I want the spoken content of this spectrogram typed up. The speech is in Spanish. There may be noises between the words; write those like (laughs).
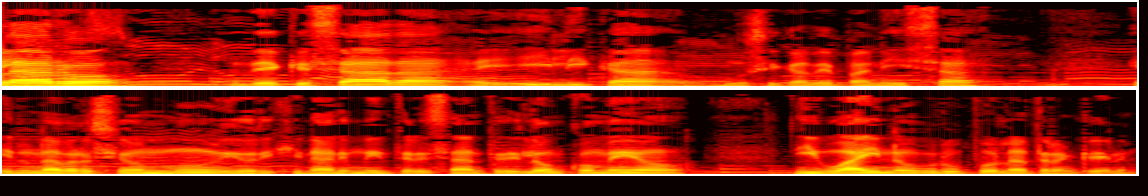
Claro de Quesada e Ílica, música de Paniza, en una versión muy original y muy interesante de Loncomeo y Guayno Grupo La Tranquera.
